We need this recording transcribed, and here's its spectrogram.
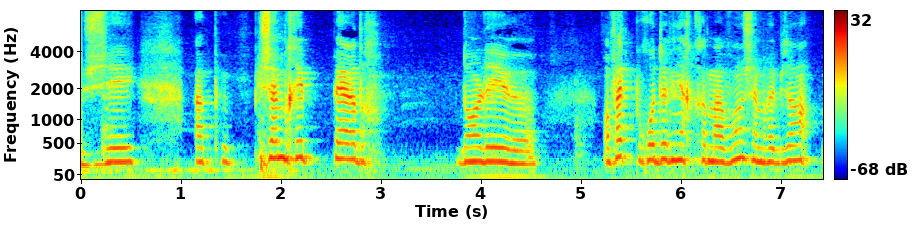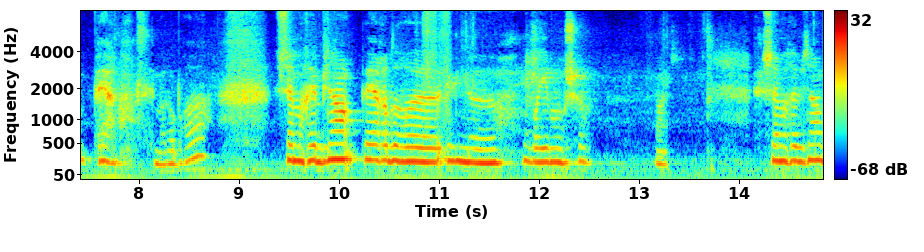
j'ai. J'aimerais perdre dans les... Euh, en fait, pour redevenir comme avant, j'aimerais bien perdre... C'est mal au bras. J'aimerais bien perdre euh, une... Vous voyez mon chat? J'aimerais bien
